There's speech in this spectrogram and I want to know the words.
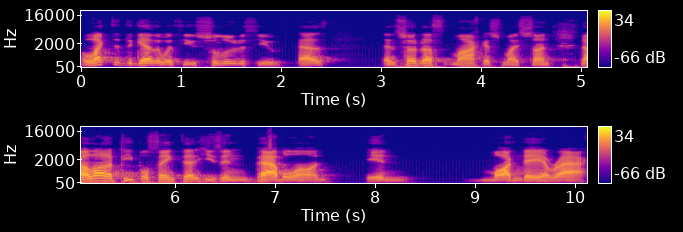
elected together with you, saluteth you, as, and so doth Marcus, my son. Now, a lot of people think that he's in Babylon in modern day Iraq.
